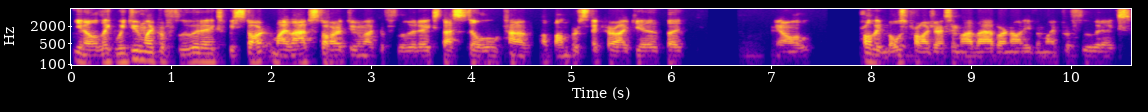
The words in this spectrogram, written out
you know, like we do microfluidics. We start my lab started doing microfluidics. That's still kind of a bumper sticker I give, but you know, probably most projects in my lab are not even microfluidics.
